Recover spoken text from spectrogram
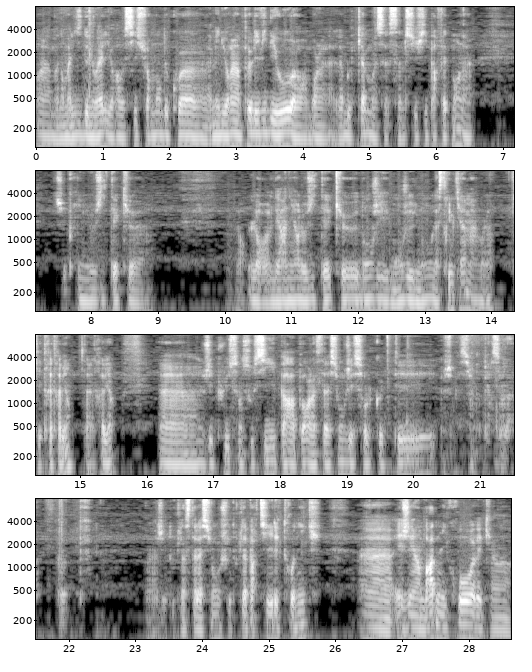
Voilà, moi dans ma liste de Noël, il y aura aussi sûrement de quoi euh, améliorer un peu les vidéos. Alors bon, la, la webcam, moi ça, me suffit parfaitement. J'ai pris une Logitech euh, leur dernière Logitech euh, dont j'ai mangé le nom, la Streamcam, hein, voilà, qui est très très bien, ça va très bien. J'ai plus un souci par rapport à l'installation que j'ai sur le côté. Je sais pas si on aperçoit là. Voilà, j'ai toute l'installation je fais toute la partie électronique. Euh, et j'ai un bras de micro avec un.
